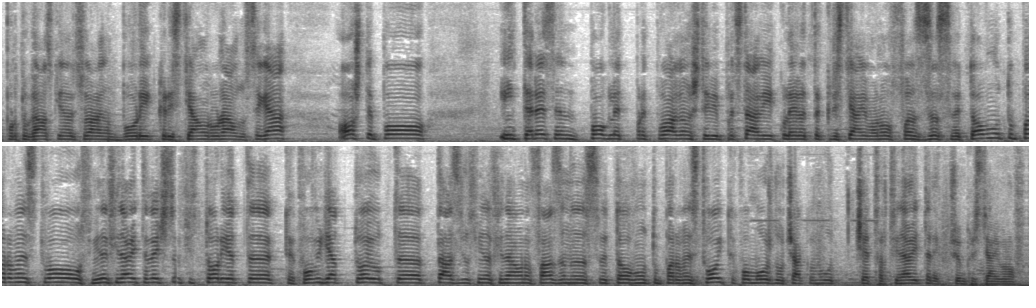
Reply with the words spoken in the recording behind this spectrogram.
португалския национален отбор и Кристиано Роналдо. Сега още по интересен поглед, предполагам, ще ви представи колегата Кристиан Иванов за световното първенство. Осмина финалите вече са в историята. Какво видя той от тази осмина финална фаза на световното първенство и какво може да очакваме от четвъртфиналите? Нека чуем Кристиан Иванов.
